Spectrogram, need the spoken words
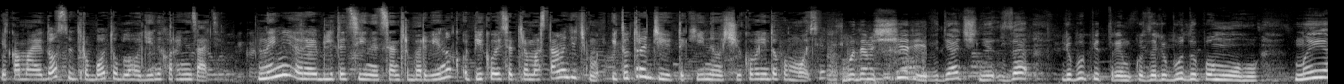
яка має досвід роботи у благодійних організаціях. Нині реабілітаційний центр Барвінок опікується тримастами дітьми, і тут радіють такій неочікуваній допомозі. Будемо щирі, вдячні за любу підтримку, за любу допомогу. Ми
